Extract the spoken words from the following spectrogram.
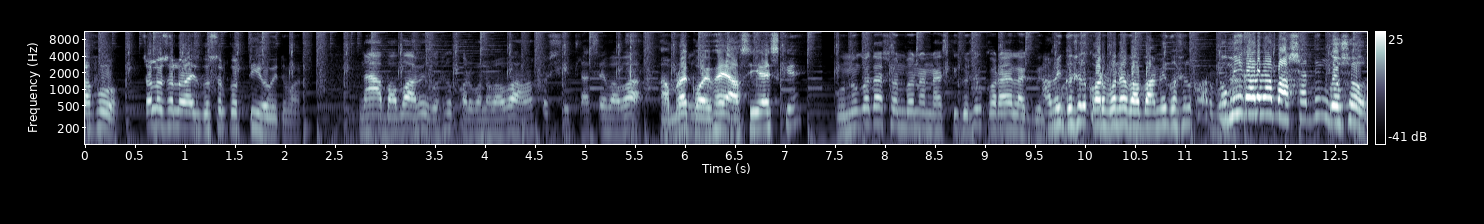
বাপু? চলো চলো আজ গোসল করতেই হবে তোমার। না বাবা আমি গোসল করব না বাবা আমার খুব শীত লাগছে বাবা। আমরা কয় ভাই আসি আজকে? কোনো কথা শুনব না আজকে গোসল করাই লাগবে আমি গোসল করব না বাবা আমি গোসল করব তুমি না। করো না পাঁচ সাত দিন গোসল।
